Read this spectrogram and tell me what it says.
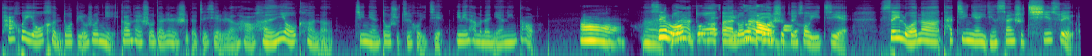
它会有很多，比如说你刚才说的认识的这些人哈，很有可能今年都是最后一届，因为他们的年龄到了。哦，嗯 C 罗罗纳多，梅呃，罗纳多是最后一届，C 罗呢，他今年已经三十七岁了。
